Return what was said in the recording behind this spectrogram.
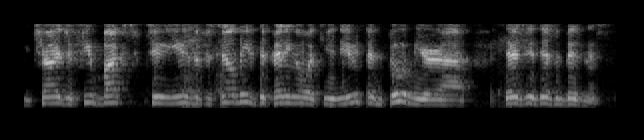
You charge a few bucks to use the facilities, depending on what you need. Then boom, you're uh, there's your, there's a business.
